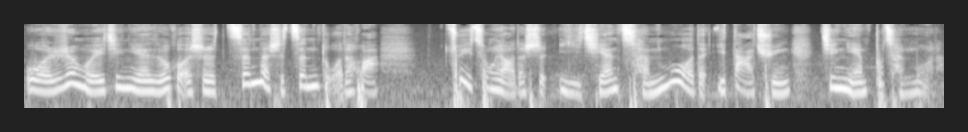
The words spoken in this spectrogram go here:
我认为今年如果是真的是争夺的话，最重要的是以前沉默的一大群，今年不沉默了。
